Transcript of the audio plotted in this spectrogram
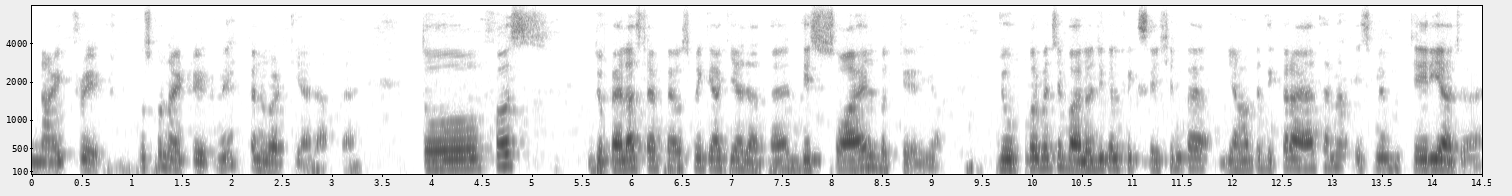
नाइट्रेट उसको नाइट्रेट में कन्वर्ट किया जाता है। तो फ़र्स्ट जो पहला स्टेप है, उसमें क्या किया जाता है? दिस सॉइल बैक्टीरिया जो ऊपर बच्चे बायोलॉजिकल फिक्सेशन का यहाँ पे ज़िक्र आया था ना, इसमें बैक्टीरिया जो है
